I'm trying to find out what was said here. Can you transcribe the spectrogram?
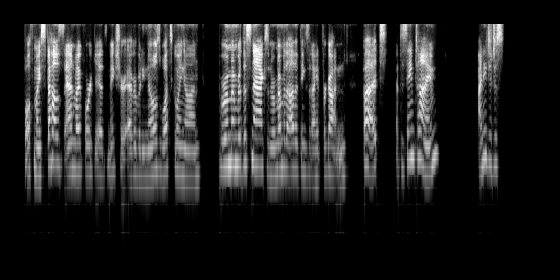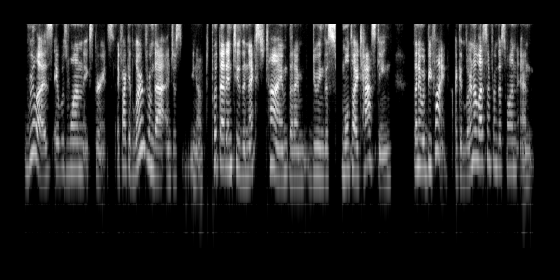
both my spouse and my four kids, make sure everybody knows what's going on, remember the snacks and remember the other things that I had forgotten. But at the same time, I need to just realize it was one experience. If I could learn from that and just, you know, put that into the next time that I'm doing this multitasking, then it would be fine. I could learn a lesson from this one and,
